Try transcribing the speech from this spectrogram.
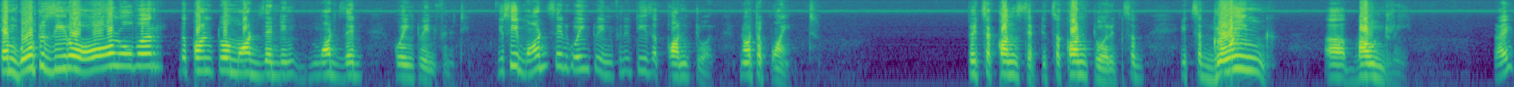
can go to 0 all over the contour mod z, mod z going to infinity. You see mod z going to infinity is a contour, not a point. So, it is a concept, it is a contour, it is a, it is a growing uh, boundary, right.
